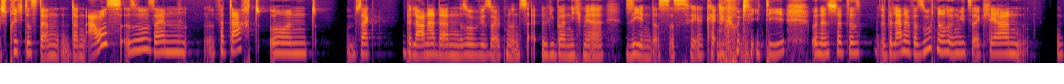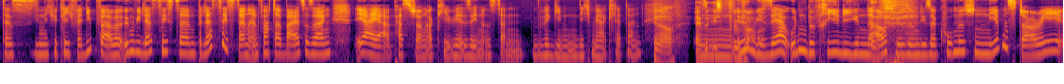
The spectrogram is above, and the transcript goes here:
spricht es dann, dann aus, so seinen Verdacht und sagt Belana dann so, wir sollten uns lieber nicht mehr sehen. Das ist ja keine gute Idee. Und anstatt dass Belana versucht noch irgendwie zu erklären, dass sie nicht wirklich verliebt war, aber irgendwie lässt sich's dann, belässt sich es dann einfach dabei zu sagen, ja, ja, passt schon, okay, wir sehen uns dann, wir gehen nicht mehr klettern. genau. Also ich Mm, irgendwie sehr unbefriedigende Auflösung dieser komischen Nebenstory.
